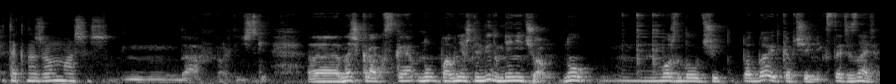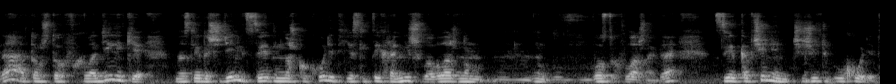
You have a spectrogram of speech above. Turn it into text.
Ты так ножом машешь. Да, практически. Э, Значит, краковская. Ну, по внешнему виду мне ничего. Ну, можно было чуть подбавить копчение. Кстати, знаете, да, о том, что в холодильнике на следующий день цвет немножко уходит, если ты хранишь во влажном, ну, воздух влажный, да, цвет копчения чуть-чуть уходит.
